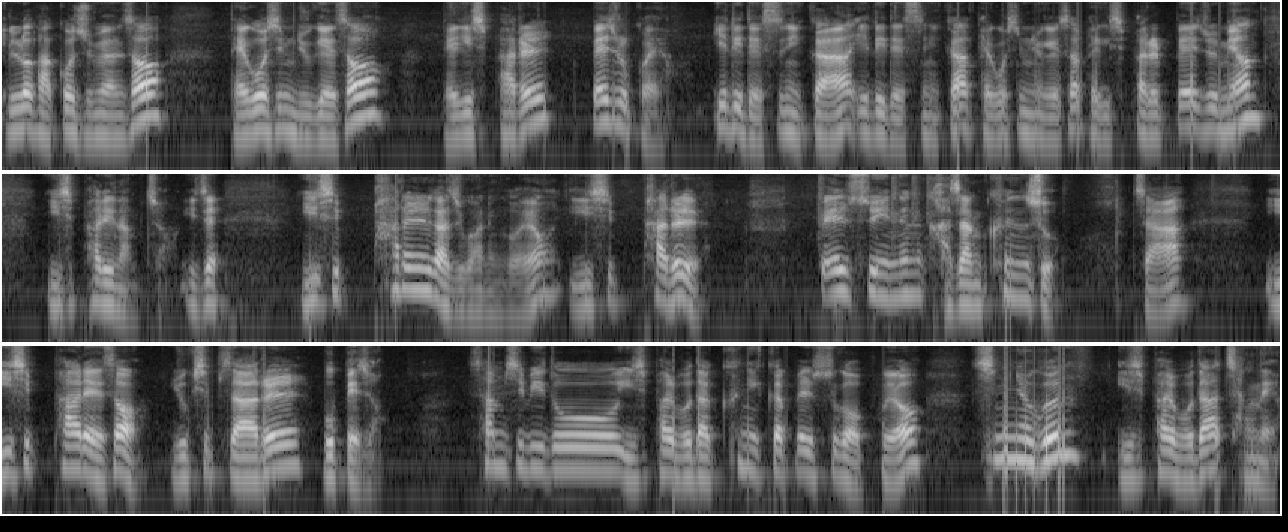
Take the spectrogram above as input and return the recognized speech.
1로 바꿔주면서 156에서 128을 빼줄 거예요. 1이 됐으니까 1이 됐으니까 156에서 128을 빼주면 28이 남죠. 이제 28을 가지고 하는 거예요. 28을 뺄 수 있는 가장 큰 수. 자, 28에서 64를 못 빼죠. 32도 28보다 크니까 뺄 수가 없고요. 16은 28보다 작네요.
